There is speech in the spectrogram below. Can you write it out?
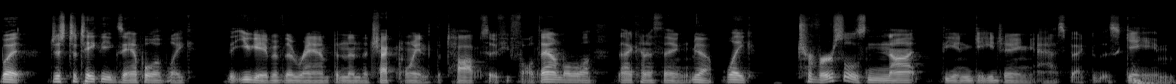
but just to take the example of like that you gave of the ramp and then the checkpoint at the top, so if you fall down, blah blah, blah that kind of thing. Yeah. like traversal's not the engaging aspect of this game.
